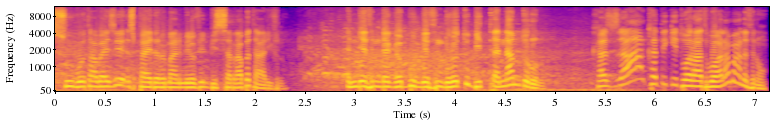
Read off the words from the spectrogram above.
እሱ ቦታ by the way ስፓይደርማን የሚለው ፊልም ቢሰራበት አሪፍ ነው። እንዴት እንደገቡ እንዴት እንደወጡ ቢጠናም ጥሩ ነው። ከዛ ከጥቂት ወራት በኋላ ማለት ነው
